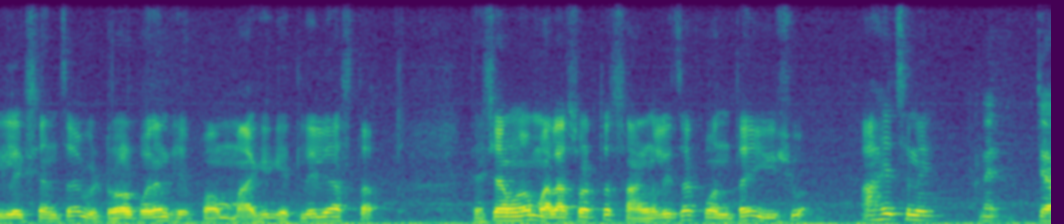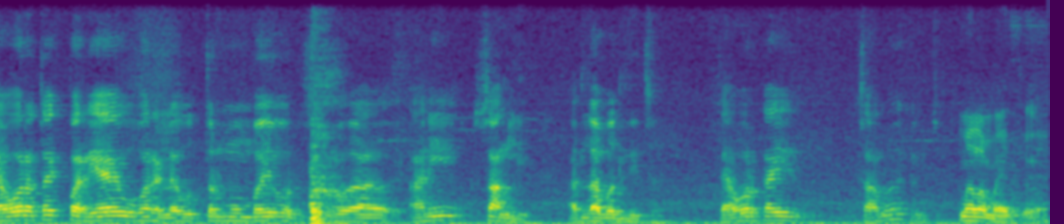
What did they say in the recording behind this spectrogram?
इलेक्शनचा विड्रॉलपर्यंत हे फॉर्म मागे घेतलेले असतात. त्याच्यामुळं मला असं वाटतं सांगलीचा कोणताही इश्यू आहेच नाही. नाही त्यावर आता एक पर्याय उभा राहिला उत्तर मुंबईवर आणि सांगली अदला बदलीचं त्यावर काही चालू आहे तुमचं मला माहिती नाही.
